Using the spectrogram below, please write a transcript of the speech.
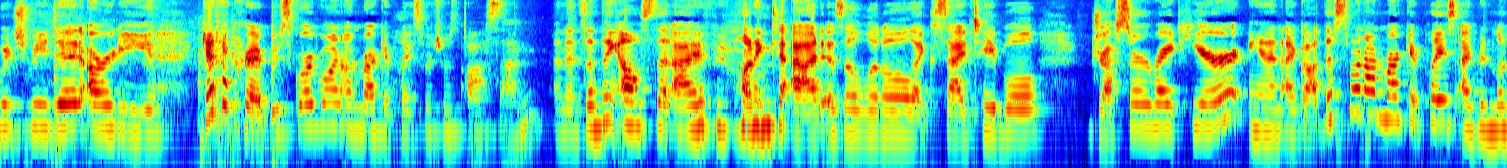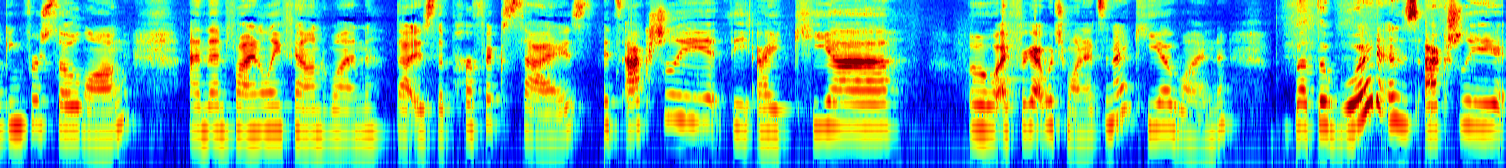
which we did already get a crib. We scored one on Marketplace, which was awesome. And then something else that I've been wanting to add is a little like side table dresser right here. And I got this one on Marketplace. I'd been looking for so long and then finally found one that is the perfect size. It's actually the IKEA Oh, I forget which one. It's an IKEA one, but the wood is actually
